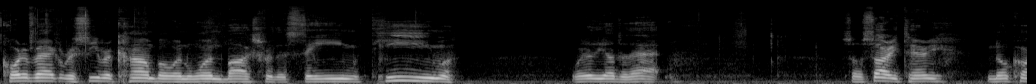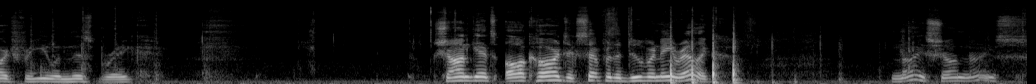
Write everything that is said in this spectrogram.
Quarterback receiver combo in one box for the same team. What are the odds of that? So sorry, Terry. No cards for you in this break. Sean gets all cards except for the Duvernay relic. Nice, Sean. Nice.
